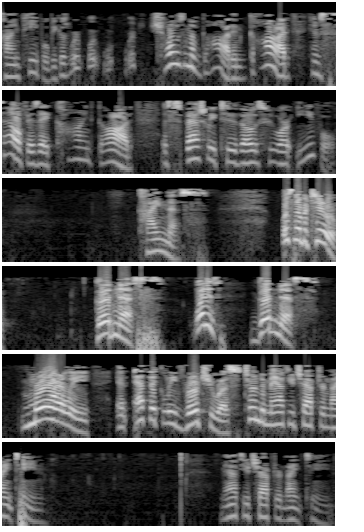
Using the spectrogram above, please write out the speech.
kind people because we're, we're, we're chosen of God, and God Himself is a kind God, especially to those who are evil. Kindness. What's number two? Goodness. What is goodness? Morally and ethically virtuous. Turn to Matthew chapter 19. Matthew chapter 19.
